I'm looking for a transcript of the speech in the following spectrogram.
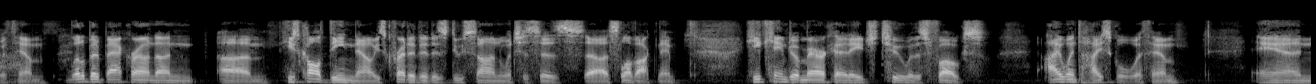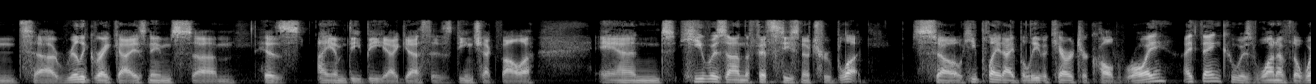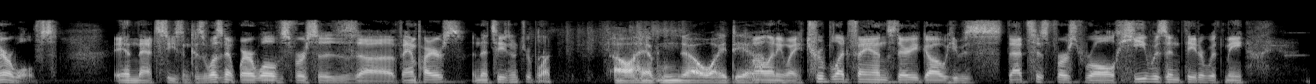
with him. A little bit of background on. Um, he's called Dean now. He's credited as Dusan, which is his uh, Slovak name. He came to America at age two with his folks. I went to high school with him, and uh, really great guy. His name's um, his IMDb, I guess, is Dean Chekvala, and he was on the fifth season of True Blood. So he played, I believe, a character called Roy, I think, who was one of the werewolves in that season. Because wasn't it werewolves versus uh, vampires in that season of True Blood? Oh, I have no idea. Well, anyway, True Blood fans, there you go. He was that's his first role. He was in theater with me.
